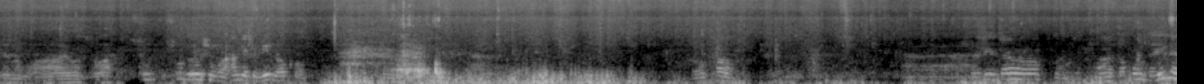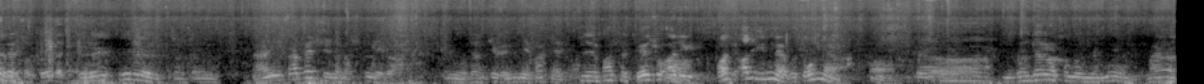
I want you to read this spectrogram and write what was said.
이러면 뭐, 아이고, 좋아. 수- 수도 없이 뭐한 개씩 밀어 넣고. 좋다. 사실 짜고. 아 조금 더 익어야 돼. 그러니까 그래 익어야 짠짠. 아니 쌈배추는 맛있던데 이거. 우선 집에 위에 밭에 이거. 밭에 배추 아직 아직 아직 있네. 그 좋네. 어. 야, 이거 내려가면 뭐 마늘.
